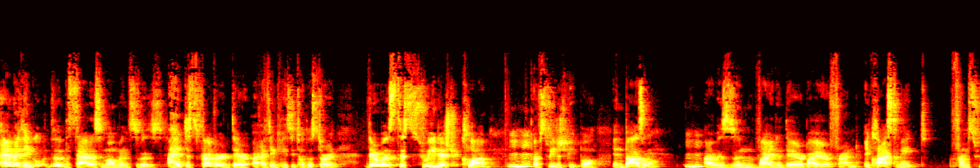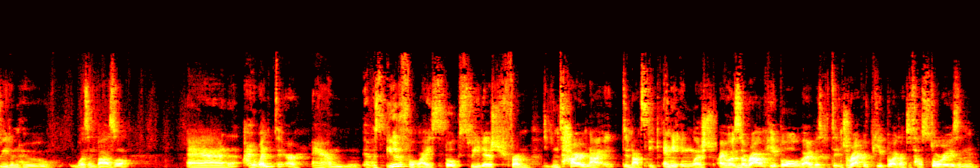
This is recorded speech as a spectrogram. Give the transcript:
And I think the, the saddest moments was I had discovered there. I think Casey told the story. There was this Swedish club mm-hmm. of Swedish people in Basel. Mm-hmm. I was invited there by a friend, a classmate from Sweden who was in Basel. And I went there, and it was beautiful. I spoke Swedish from the entire night, did not speak any English. I was around people, I was to interact with people, I got to tell stories and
